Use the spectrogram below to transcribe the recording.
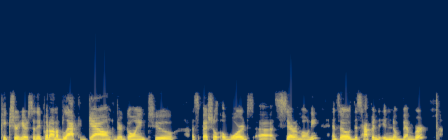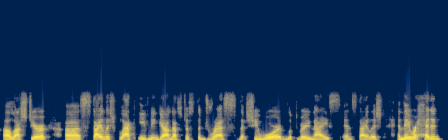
picture here. So they put on a black gown. They're going to a special awards uh, ceremony. And so this happened in November uh, last year. Uh, stylish black evening gown. That's just the dress that she wore. It looked very nice and stylish. And they were headed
